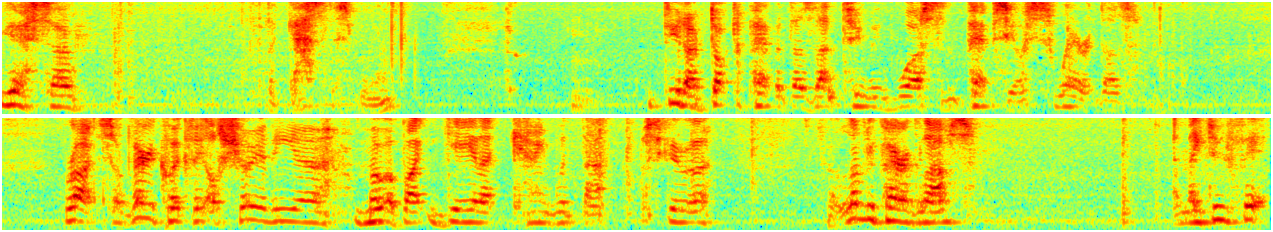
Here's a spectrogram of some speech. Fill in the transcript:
Yeah, so, for the gas this morning. Do you know, Dr. Pepper does that to me worse than Pepsi, I swear it does. Right, so very quickly I'll show you the uh, motorbike gear that came with that scooter. It's got a lovely pair of gloves, and they do fit.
